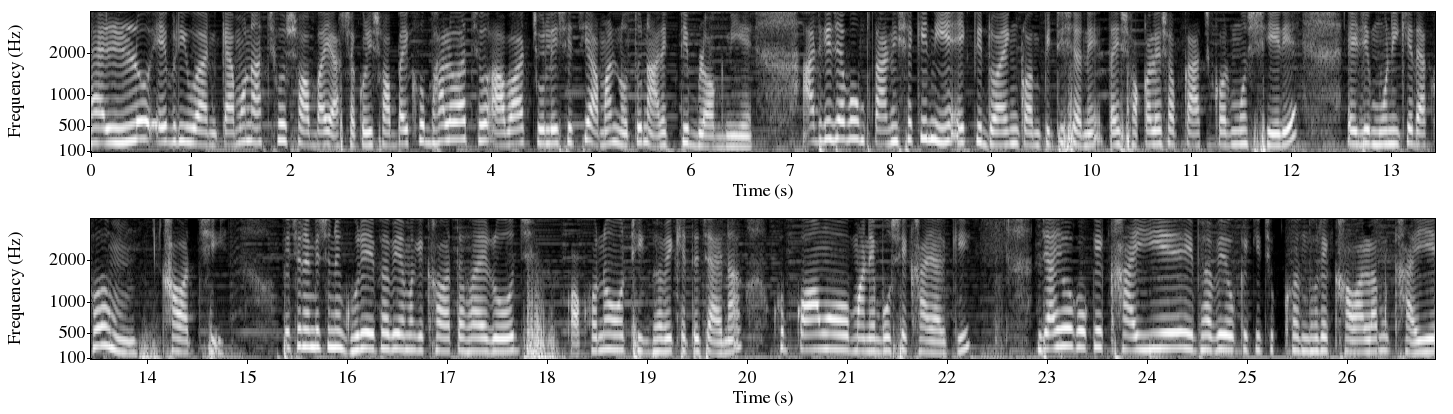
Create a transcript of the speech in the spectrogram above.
হ্যালো এভরিওয়ান, কেমন আছো সবাই? আশা করি সবাই খুব ভালো আছো। আবার চলে এসেছি আমার নতুন আরেকটি ব্লগ নিয়ে। আজকে যাব তানিশাকে নিয়ে একটি ড্রয়িং কম্পিটিশানে। তাই সকালে সব কাজকর্ম সেরে এই যে মনিকে দেখো খাওয়াচ্ছি। পেছনে পেছনে ঘুরে এভাবে আমাকে খাওয়াতে হয় রোজ। কখনো ও ঠিকভাবে খেতে চায় না। খুব কম ও মানে বসে খায় আর কি। যাই হোক, ওকে খাইয়ে এভাবে ওকে কিছুক্ষণ ধরে খাওয়ালাম, খাইয়ে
